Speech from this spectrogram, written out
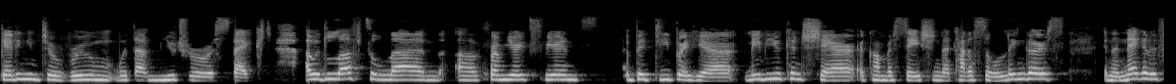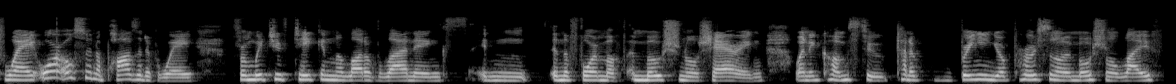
getting into a room with that mutual respect. I would love to learn uh, from your experience a bit deeper here, maybe you can share a conversation that kind of still lingers in a negative way or also in a positive way from which you've taken a lot of learnings in in the form of emotional sharing when it comes to kind of bringing your personal emotional life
